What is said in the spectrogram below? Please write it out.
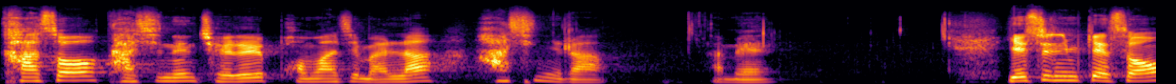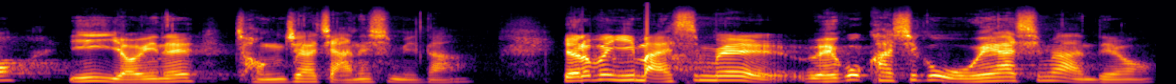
가서 다시는 죄를 범하지 말라 하시니라. 아멘. 예수님께서 이 여인을 정죄하지 않으십니다. 여러분 이 말씀을 왜곡하시고 오해하시면 안 돼요.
